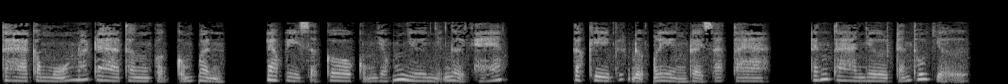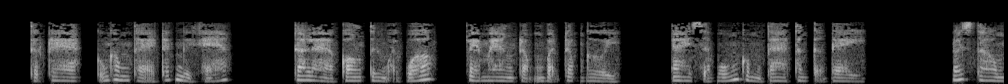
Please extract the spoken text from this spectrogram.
Ta không muốn nói ra thân phận của mình, là vì sợ cô cũng giống như những người khác. Sau khi biết được liền rời xa ta, tránh ta như tránh thú dữ. Thật ra cũng không thể trách người khác. Ta là con tinh ngoại quốc, lại mang trọng bệnh trong người. Ai sẽ muốn cùng ta thân cận đây? Nói xong,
